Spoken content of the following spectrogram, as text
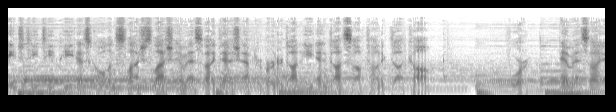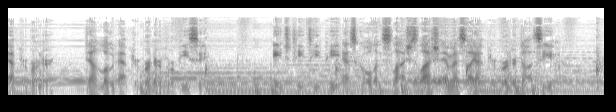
https colon slash slash msi dash afterburner.en.softonic.com. 4. MSI Afterburner, download Afterburner for PC. https colon slash slash msi afterburner.co.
